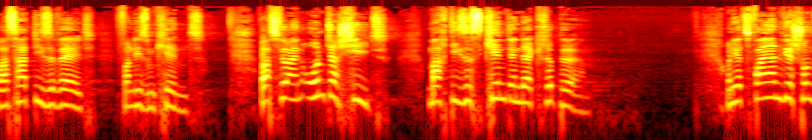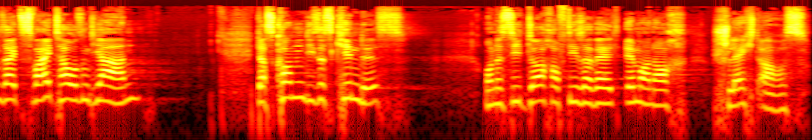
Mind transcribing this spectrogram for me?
Was hat diese Welt von diesem Kind? Was für einen Unterschied macht dieses Kind in der Krippe? Und jetzt feiern wir schon seit 2000 Jahren das Kommen dieses Kindes und es sieht doch auf dieser Welt immer noch schlecht aus.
